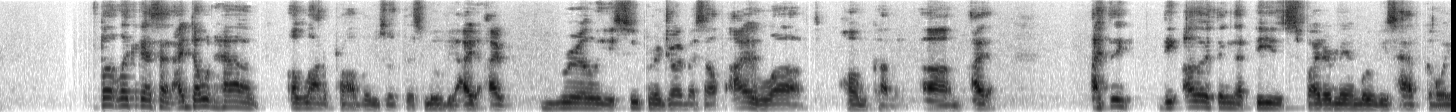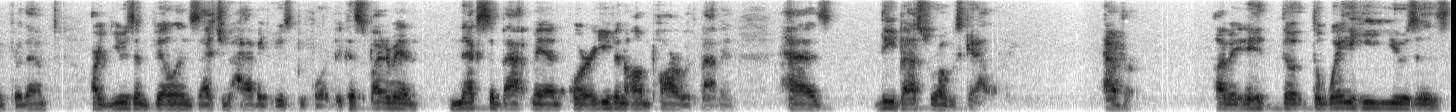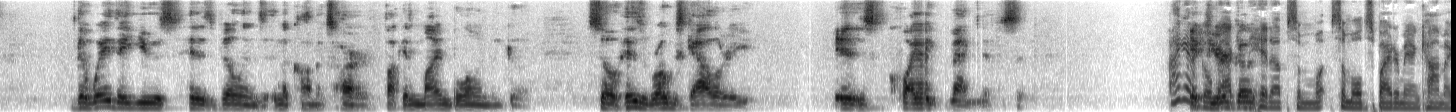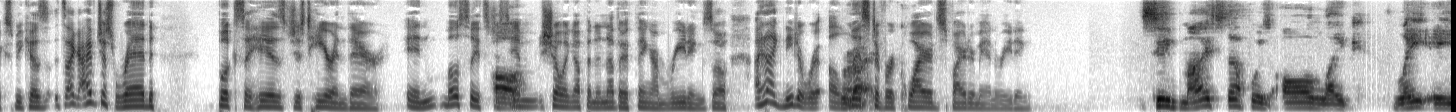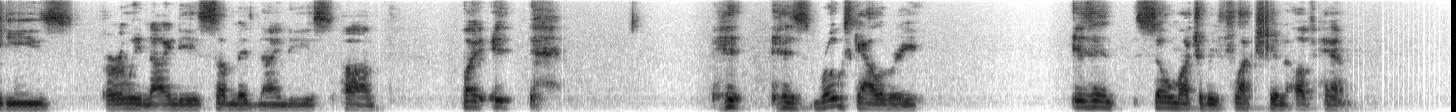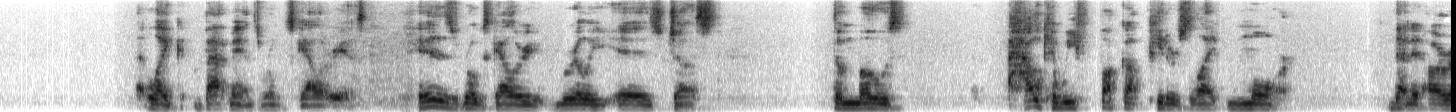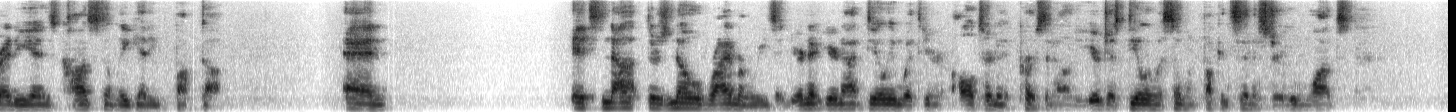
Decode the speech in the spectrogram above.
but like I said, I don't have a lot of problems with this movie. I, I really super enjoyed myself. I loved Homecoming. Um, I I think the other thing that these Spider-Man movies have going for them are using villains that you haven't used before. Because Spider-Man, next to Batman, or even on par with Batman, has the best rogues gallery ever. I mean, the the way he uses the way they use his villains in the comics are fucking mind blowingly good. So his rogues gallery is quite magnificent. I gotta If go back go- and hit up some some old Spider-Man comics because it's like I've just read books of his just here and there, and mostly it's just Oh. him showing up in another thing I'm reading. So I like need a, re- a Right. list of required Spider-Man reading. See, my stuff was all like late '80s, early '90s, sub mid '90s. Um, but it his, his rogues gallery isn't so much a reflection of him like Batman's rogues gallery is. His rogues gallery really is just the most how can we fuck up Peter's life more than it already is constantly getting fucked up. And it's not there's no rhyme or reason. You're not you're not dealing with your alternate personality. You're just dealing with someone fucking sinister who wants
